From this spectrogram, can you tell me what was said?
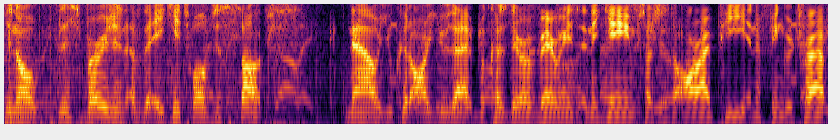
you know, this version of the AK-12 just sucks. Now, you could argue that because there are variants in the game, such as the RIP and the finger trap,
